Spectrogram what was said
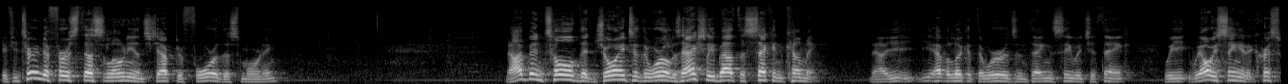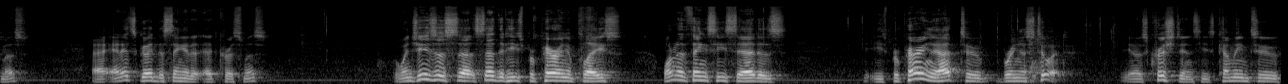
If you turn to 1 Thessalonians chapter 4 this morning, now I've been told that joy to the world is actually about the second coming. Now, you, you have a look at the words and things, see what you think. We, we always sing it at Christmas, uh, and it's good to sing it at, at Christmas. But when Jesus uh, said that he's preparing a place, one of the things he said is he's preparing that to bring us to it. You know, as Christians, he's coming to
